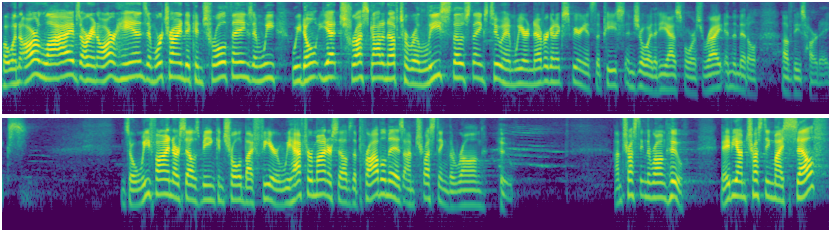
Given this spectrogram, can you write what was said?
But when our lives are in our hands and we're trying to control things and we, we don't yet trust God enough to release those things to Him, we are never going to experience the peace and joy that He has for us right in the middle of these heartaches. And so when we find ourselves being controlled by fear, we have to remind ourselves the problem is I'm trusting the wrong who. I'm trusting the wrong who. Maybe I'm trusting myself.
